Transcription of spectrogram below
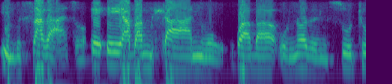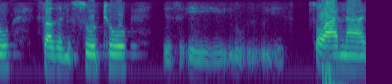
imisakazo e- eyabamhlanu kwaba uNorthern Sotho Southern Sotho is i- Tswana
